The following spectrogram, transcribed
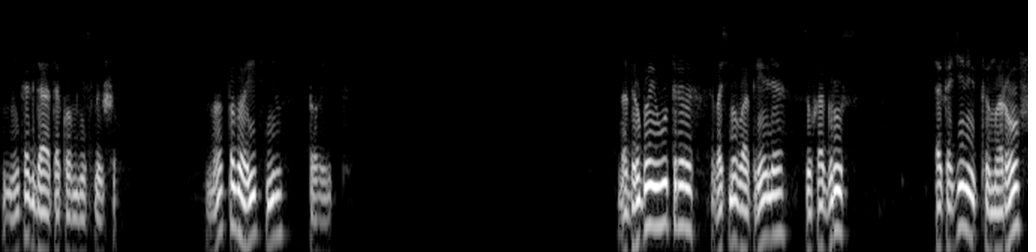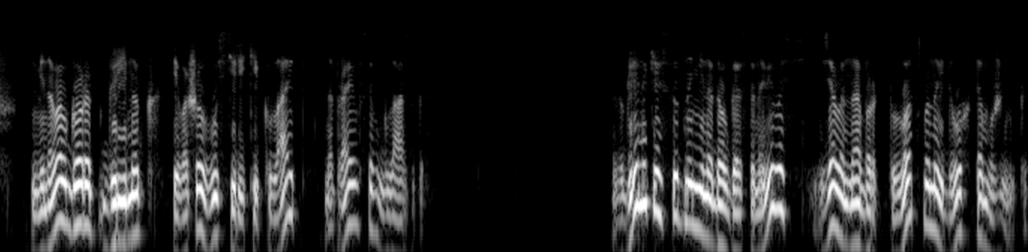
Никогда о таком не слышал но поговорить с ним стоит. На другое утро, 8 апреля, сухогруз академик Комаров миновал город Гринок и вошел в устье реки Клайд, направился в Глазго. В Гриноке судно ненадолго остановилось, взяло на борт лоцмана и двух таможенников.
